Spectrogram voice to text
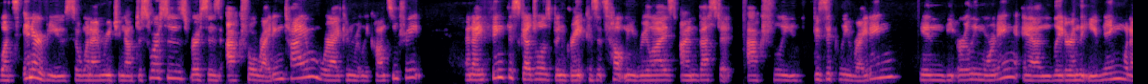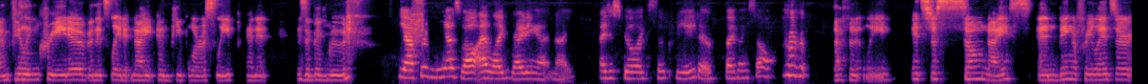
what's interviews. So when I'm reaching out to sources versus actual writing time where I can really concentrate. And I think the schedule has been great because it's helped me realize I'm best at actually physically writing in the early morning and later in the evening when I'm feeling creative and it's late at night and people are asleep and it is a big mood. Yeah, for me as well. I like writing at night. I just feel like so creative by myself. Definitely. It's just so nice. And being a freelancer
